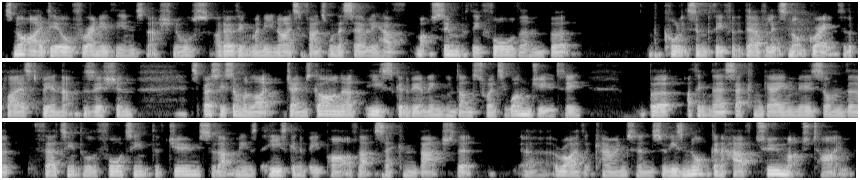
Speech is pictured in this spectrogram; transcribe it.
it's not ideal for any of the internationals. I don't think many United fans will necessarily have much sympathy for them, but call it sympathy for the devil. It's not great for the players to be in that position, especially someone like James Garner. He's going to be on England under 21 duty, but I think their second game is on the 13th or the 14th of June. So that means that he's going to be part of that second batch that uh, arrive at Carrington. So he's not going to have too much time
